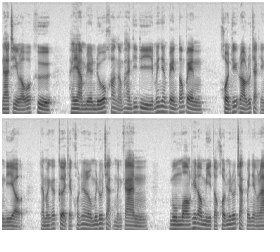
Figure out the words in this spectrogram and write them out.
หน้าที่ของเราก็คือพยายามเรียนรู้ว่าความสัมพันธ์ที่ดีไม่จำเป็นต้องเป็นคนที่เรารู้จักอย่างเดียว แต่มันก็เกิดจากคนที่เราไม่รู้จักเหมือนกัน มุมมองที่เรามีต่อคนไม่รู้จักเป็นอย่างไร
